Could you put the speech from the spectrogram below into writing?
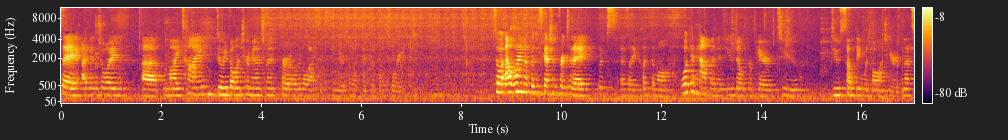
say, I've enjoyed uh, my time doing volunteer management for over the last 16 years, and that's my quick little story. So outline of the discussion for today, oops, as I click them all, what can happen if you don't prepare to do something with volunteers, and that's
